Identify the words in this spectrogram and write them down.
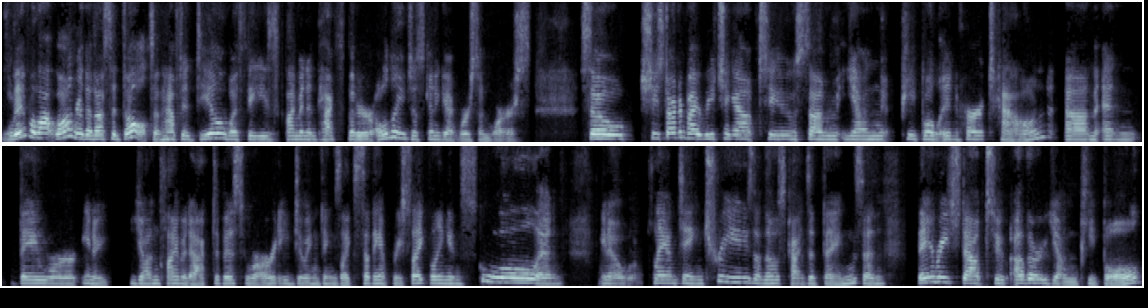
live a lot longer than us adults and have to deal with these climate impacts that are only just going to get worse and worse. So she started by reaching out to some young people in her town. Um, and they were, you know, young climate activists who are already doing things like setting up recycling in school and you know planting trees and those kinds of things and they reached out to other young people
